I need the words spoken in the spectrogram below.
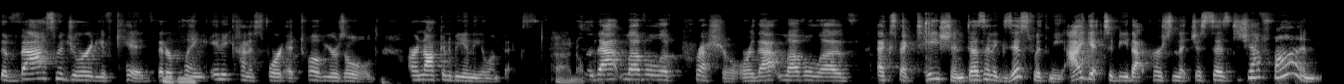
The vast majority of kids that are mm-hmm. playing any kind of sport at 12 years old are not going to be in the Olympics. Ah, I know. So that level of pressure or that level of expectation doesn't exist with me. I get to be that person that just says, Did you have fun?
